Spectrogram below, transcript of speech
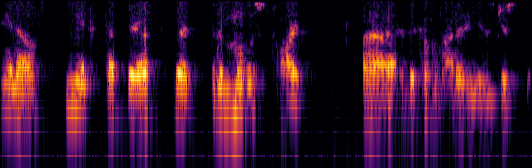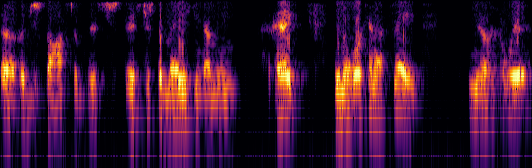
you know, mixed up there, but for the most part, uh, the commodity is just uh, just awesome. It's just, it's just amazing. I mean, hey, you know, what can I say? You know, we're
